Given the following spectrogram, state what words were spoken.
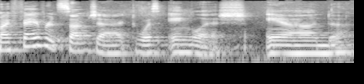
my favorite subject was English, and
